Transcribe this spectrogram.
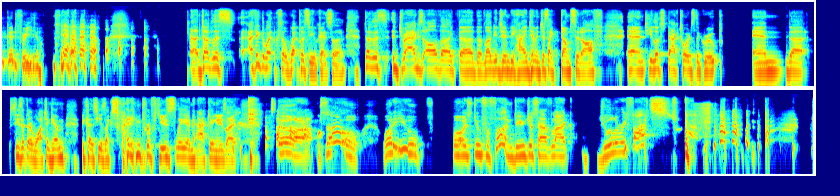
Good for you, uh, Douglas. I think the wet so wet pussy. Okay, so Douglas drags all the like the the luggage in behind him and just like dumps it off, and he looks back towards the group and uh, sees that they're watching him because he is like sweating profusely and hacking, and he's like, "So, uh, so what do you boys do for fun? Do you just have like jewelry fights?"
